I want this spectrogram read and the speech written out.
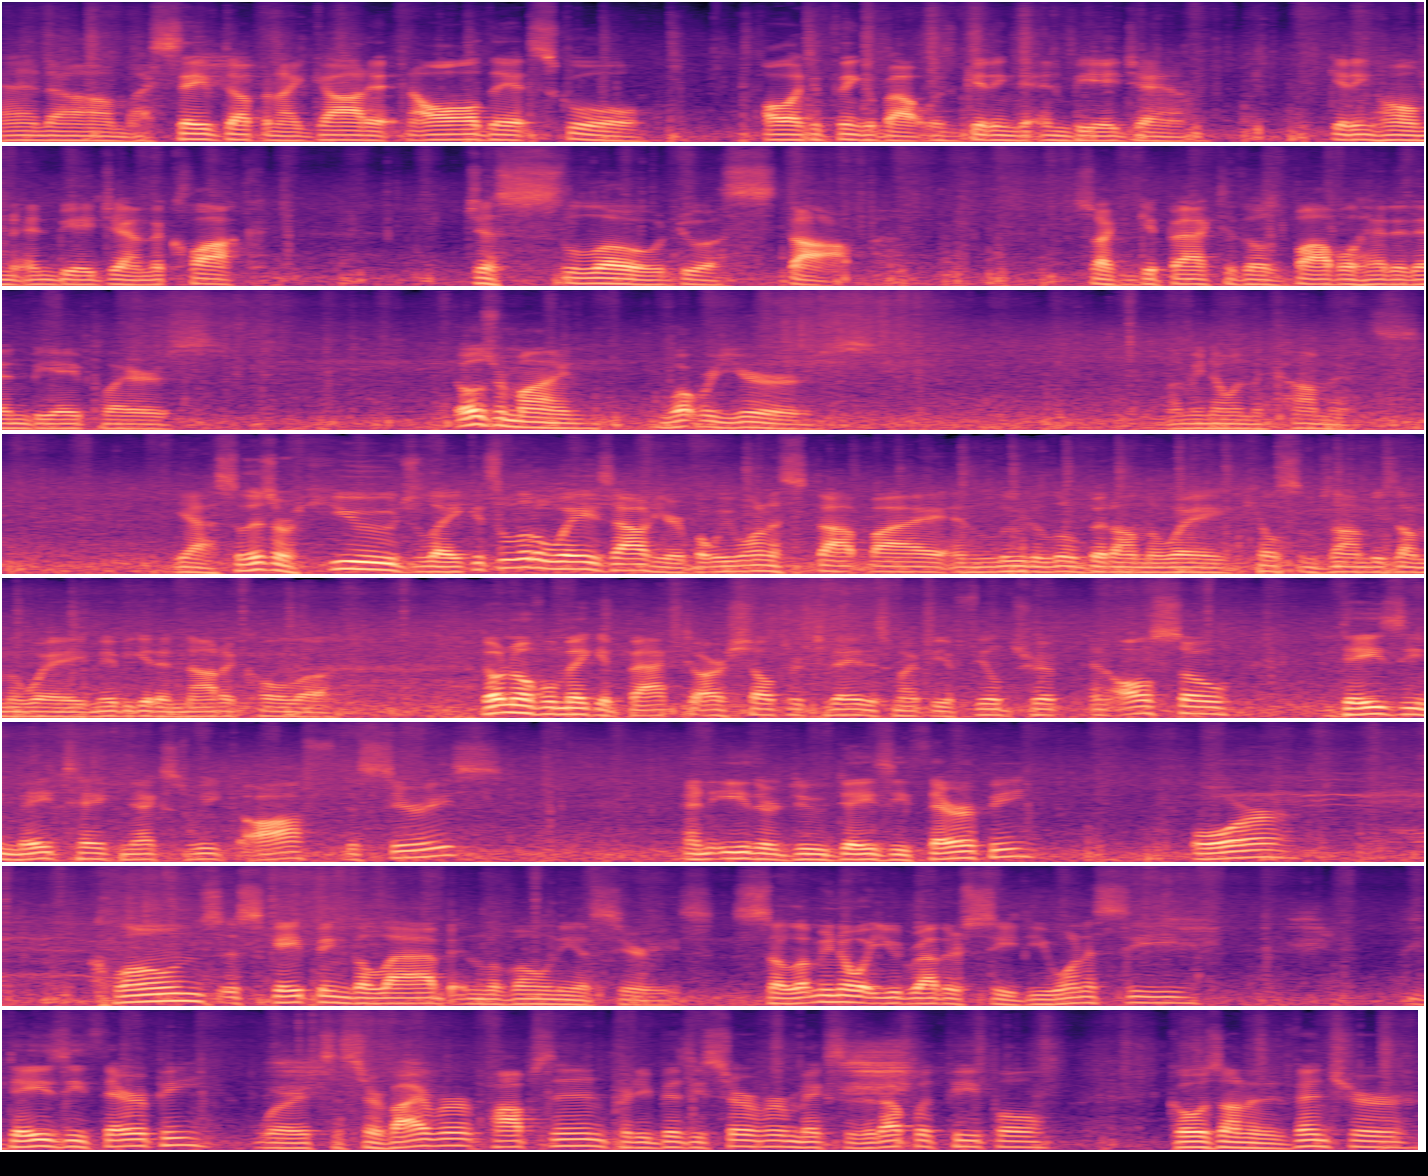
and um, I saved up and I got it. And all day at school, all I could think about was getting to NBA Jam, getting home to NBA Jam. The clock just slowed to a stop, so I could get back to those bobbleheaded NBA players. Those were mine. What were yours? Let me know in the comments. Yeah, so there's a huge lake. It's a little ways out here, but we want to stop by and loot a little bit on the way, kill some zombies on the way, maybe get a Natacola. Don't know if we'll make it back to our shelter today. This might be a field trip. And also, Daisy may take next week off the series and either do DayZ therapy or clones escaping the lab in Livonia series. So let me know what you'd rather see. Do you want to see DayZ therapy where it's a survivor pops in, pretty busy server, mixes it up with people, goes on an adventure,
